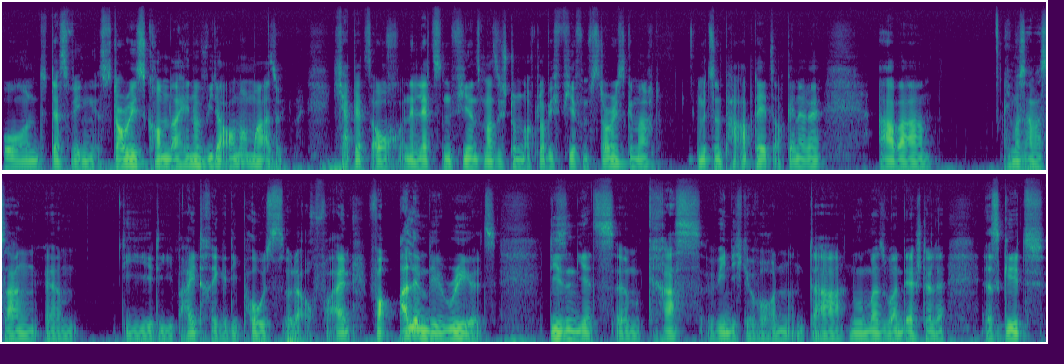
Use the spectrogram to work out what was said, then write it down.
Und deswegen, Stories kommen da hin und wieder auch nochmal. Also, ich habe jetzt auch in den letzten 24 Stunden auch, glaube ich, vier, fünf Stories gemacht. Mit so ein paar Updates auch generell. Aber ich muss einfach sagen, ähm, die, die Beiträge, die Posts oder auch vor allem, vor allem die Reels, die sind jetzt ähm, krass wenig geworden. Und da nur mal so an der Stelle, es geht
